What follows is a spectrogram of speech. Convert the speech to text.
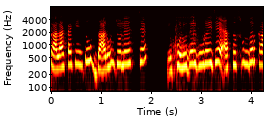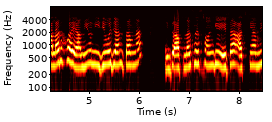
কালারটা কিন্তু দারুণ চলে এসছে। হলুদের গুঁড়োয় যে এত সুন্দর কালার হয়, আমিও নিজেও জানতাম না। কিন্তু আপনাদের সঙ্গে এটা আজকে আমি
